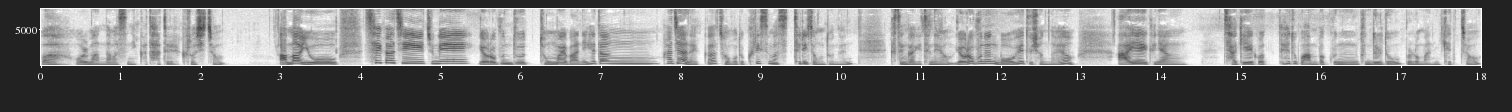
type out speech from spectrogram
와 얼마 안 남았으니까 다들 그러시죠. 아마 요 세 가지 중에 여러분도 정말 많이 해당하지 않을까? 적어도 크리스마스 트리 정도는 그 생각이 드네요. 여러분은 뭐 해두셨나요? 아예 그냥 자기의 것 해두고 안 바꾼 분들도 물론 많겠죠.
